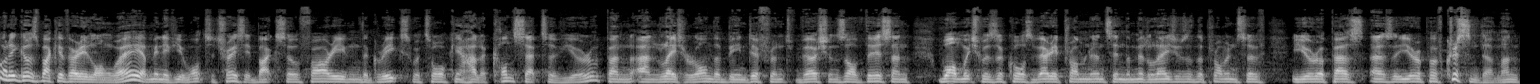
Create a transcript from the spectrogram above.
Well, it goes back a very long way. I mean, if you want to trace it back so far, even the Greeks were talking, had a concept of Europe, and, and later on there have been different versions of this, and one which was, of course, very prominent in the Middle Ages was the prominence of Europe as, as a Europe of Christendom, and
